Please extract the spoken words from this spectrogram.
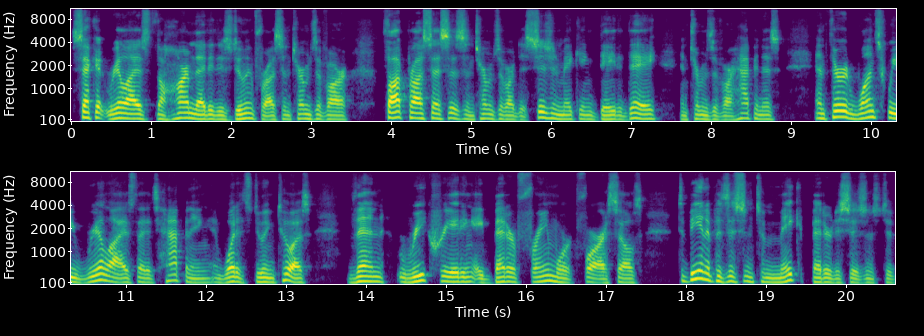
Second, realize the harm that it is doing for us in terms of our thought processes, in terms of our decision making day to day, in terms of our happiness. And third, once we realize that it's happening and what it's doing to us, then recreating a better framework for ourselves to be in a position to make better decisions, to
